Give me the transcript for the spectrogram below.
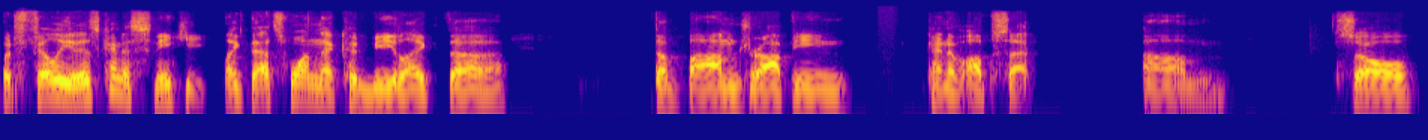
But Philly, it is kind of sneaky. Like that's one that could be like the the bomb dropping kind of upset. Um, so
